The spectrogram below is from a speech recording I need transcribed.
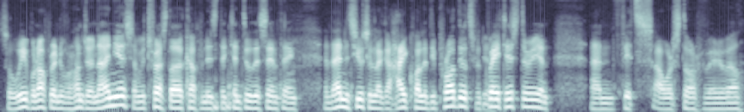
So we've been operating for 109 years, and we trust other companies that can do the same thing. And then it's usually like a high quality products with great history and and fits our store very well.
